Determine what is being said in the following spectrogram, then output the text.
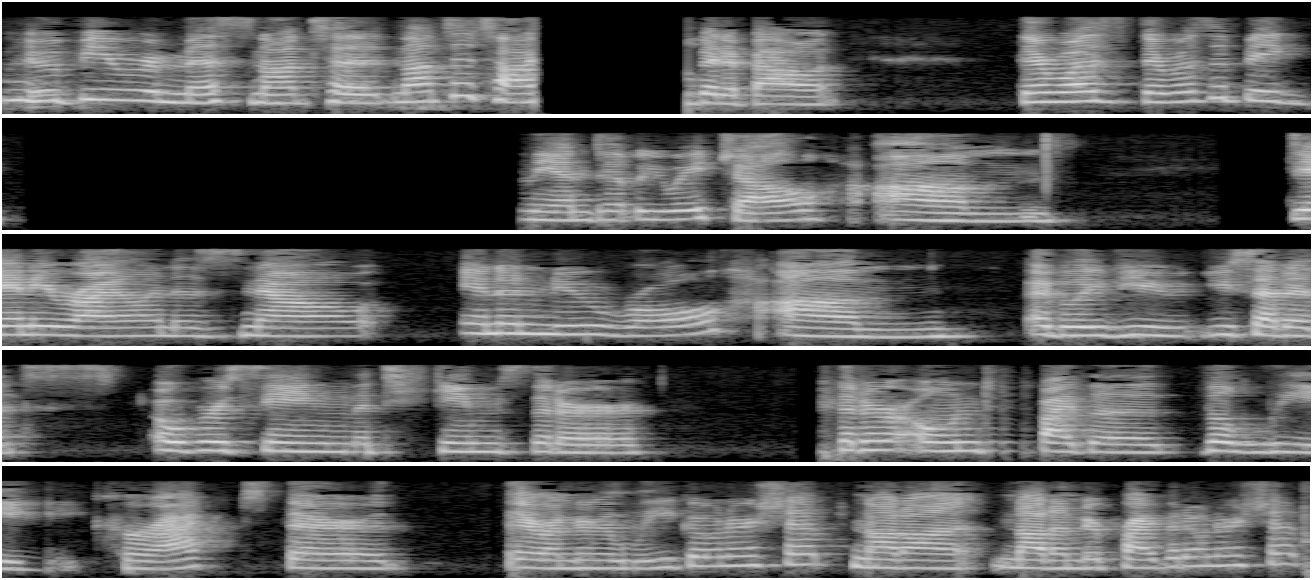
we would be remiss not to not to talk a little bit about there was there was a big in the NWHL. Um, Dani Rylan is now in a new role. Um, I believe you you said it's overseeing the teams that are that are owned by the the league, correct? They're they're under league ownership, not on not under private ownership.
